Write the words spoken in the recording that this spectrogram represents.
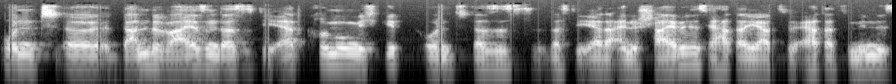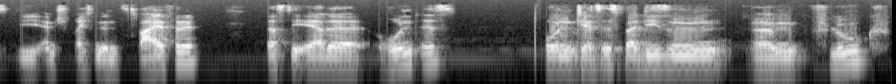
und äh, dann beweisen, dass es die Erdkrümmung nicht gibt und dass es, dass die Erde eine Scheibe ist. Er hat da ja, er hat da zumindest die entsprechenden Zweifel, dass die Erde rund ist. Und jetzt ist bei diesem ähm, Flug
